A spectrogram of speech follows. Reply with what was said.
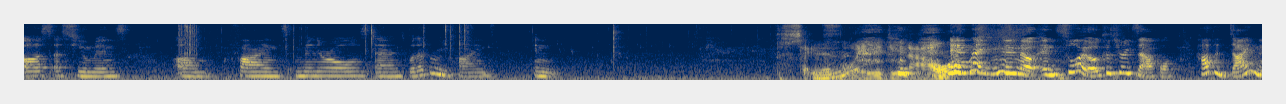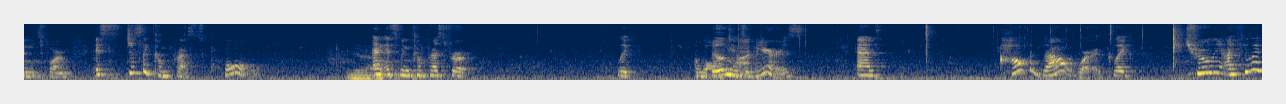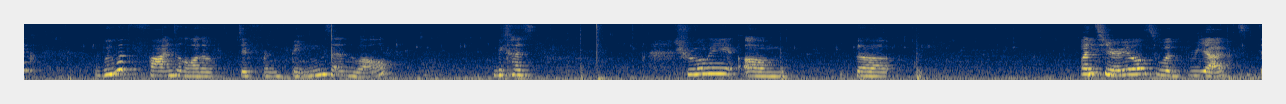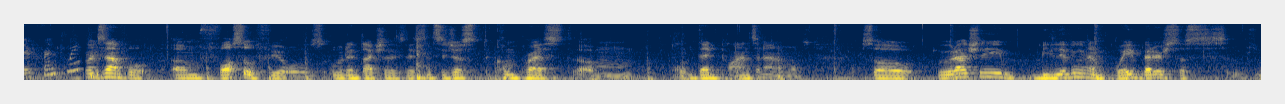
us as humans um, find minerals and whatever we find in The same In? way we do now. in like no no in soil? Because for example, how the diamonds form, it's just like compressed coal, yeah. and it's been compressed for like A billions time. of years, and how would that work? Like, truly, I feel like we would find a lot of different things as well, because truly, um, the materials would react differently. For example, um, fossil fuels wouldn't actually exist since it's just compressed um, dead plants and animals. So we would actually be living in a way better,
